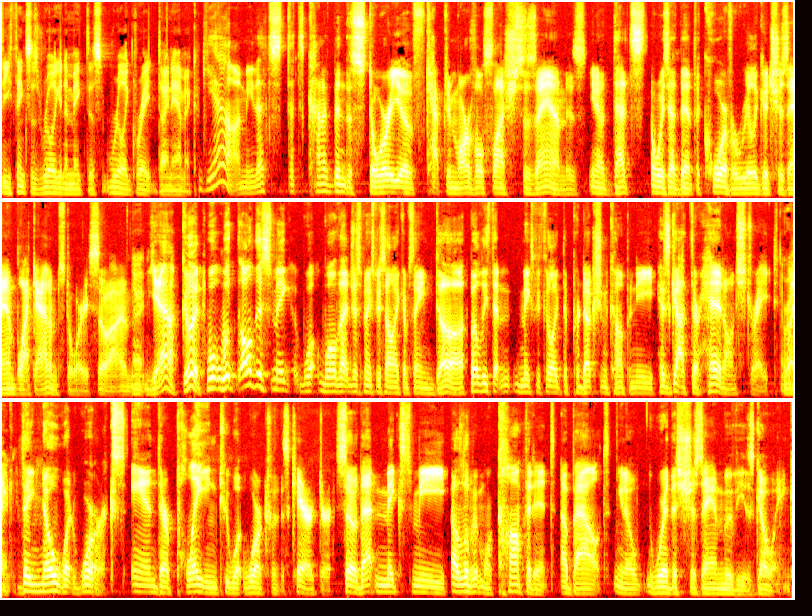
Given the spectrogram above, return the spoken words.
he thinks is really going to make this really great dynamic. Yeah, I mean that's that's kind of been the story of Captain Marvel slash Shazam. Is you know that's always had been at the core of a really good Shazam Black Adam story. So I'm Right. yeah, good. Well, well, all this make well, well that just makes me sound like I'm saying duh, but at least that makes me feel like the production company has got their head on straight. Right. Like they know what works and they're playing to what works with this character. So that makes me a little bit more confident about you know where this Shazam movie is going.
